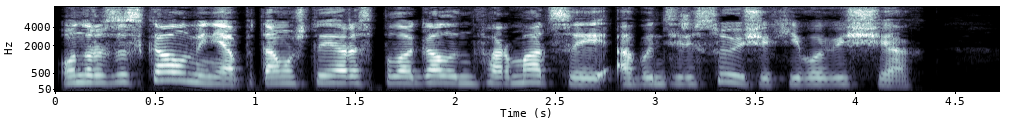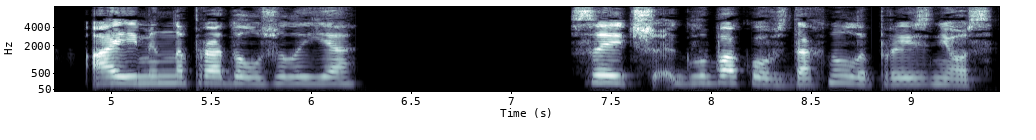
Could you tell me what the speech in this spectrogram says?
Он разыскал меня, потому что я располагал информацией об интересующих его вещах. А именно, продолжила я. Сейдж глубоко вздохнул и произнес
